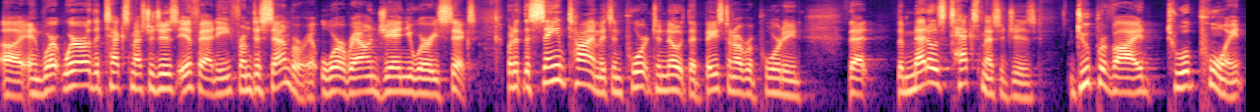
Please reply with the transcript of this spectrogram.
Uh, and where, where are the text messages, if any, from December or around January 6th? But at the same time, it's important to note that based on our reporting, that the Meadows text messages do provide, to a point,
